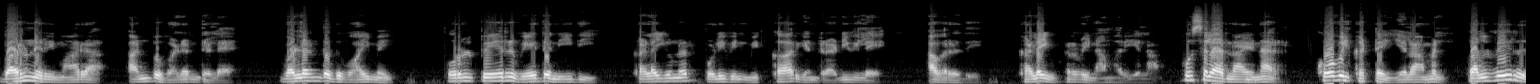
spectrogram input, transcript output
வருநெறி மாறா அன்பு வளர்ந்தெழ வளர்ந்தது வாய்மை பொருள் பேறு வேத நீதி கலையுணர் பொலிவின் மிக்கார் என்ற அடிவிலே அவரது கலை உணர்வை நாம் அறியலாம். பூசலார் நாயனார் கோவில் கட்ட இயலாமல் பல்வேறு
